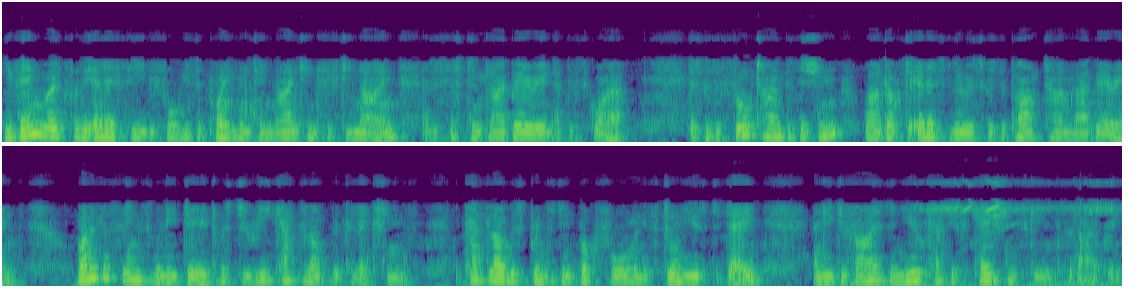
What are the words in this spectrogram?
He then worked for the LSE before his appointment in 1959 as assistant librarian at the Squire. This was a full-time position, while Dr. Ellis Lewis was a part-time librarian. One of the things Willi did was to recatalogue the collections. The catalogue was printed in book form and is still used today, and he devised a new classification scheme for the library.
